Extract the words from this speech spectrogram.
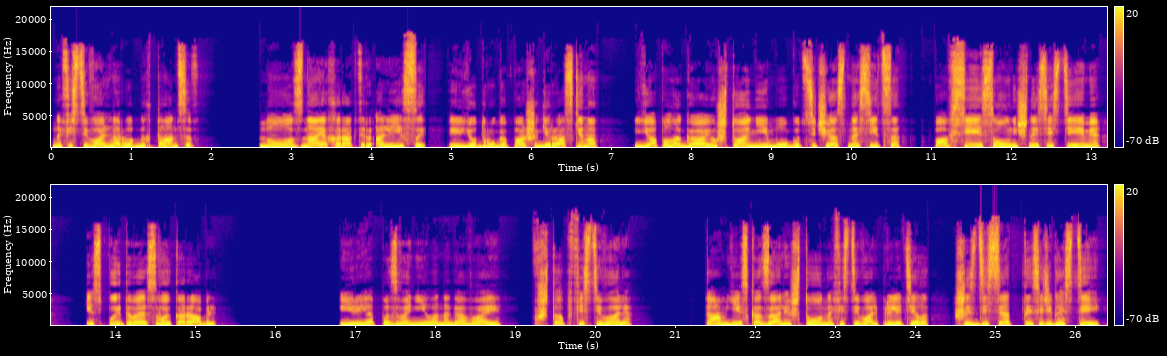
на фестиваль народных танцев. Но, зная характер Алисы и ее друга Паши Гераскина, я полагаю, что они могут сейчас носиться по всей Солнечной системе, испытывая свой корабль. Ирия позвонила на Гавайи, в штаб фестиваля. Там ей сказали, что на фестиваль прилетело 60 тысяч гостей,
